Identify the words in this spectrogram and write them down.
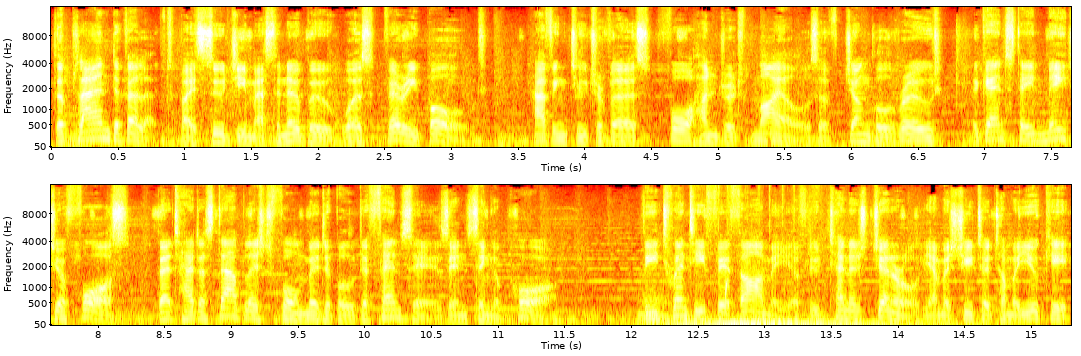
The plan developed by Tsuji Masanobu was very bold, having to traverse 400 miles of jungle road against a major force that had established formidable defenses in Singapore. The hmm. 25th Army of Lieutenant General Yamashita Tomoyuki,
